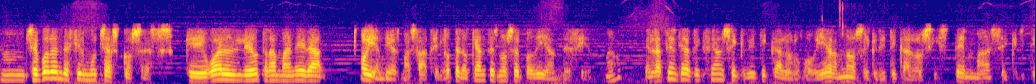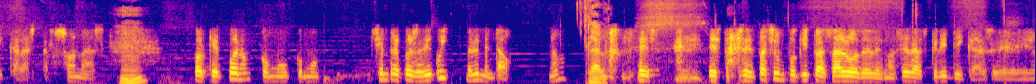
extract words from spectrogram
mm, se pueden decir muchas cosas que igual de otra manera hoy en día es más fácil, ¿no? pero que antes no se podían decir. ¿no? En la ciencia ficción se critica a los gobiernos, se critica a los sistemas, se critica a las personas, mm. porque, bueno, como, como siempre puedes decir, uy, me lo he inventado, ¿no? Claro. Entonces, estás, estás un poquito a salvo de demasiadas críticas, eh,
